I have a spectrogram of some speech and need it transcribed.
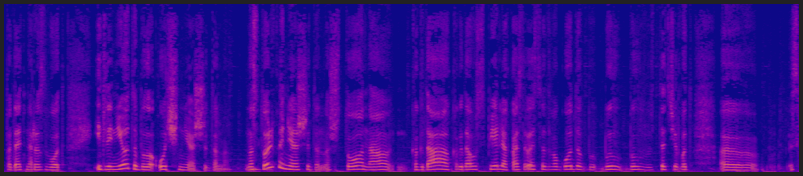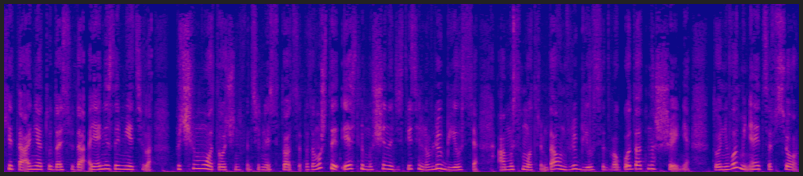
подать на развод. И для нее это было очень неожиданно. Настолько неожиданно, что она, когда, когда успели, оказывается, два года был, был вот эти вот э, скитания туда-сюда, а я не заметила. Почему это очень инфантильная ситуация? Потому что если мужчина действительно влюбился, а мы смотрим, да, он влюбился, два года отношения, то у него меняется все.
